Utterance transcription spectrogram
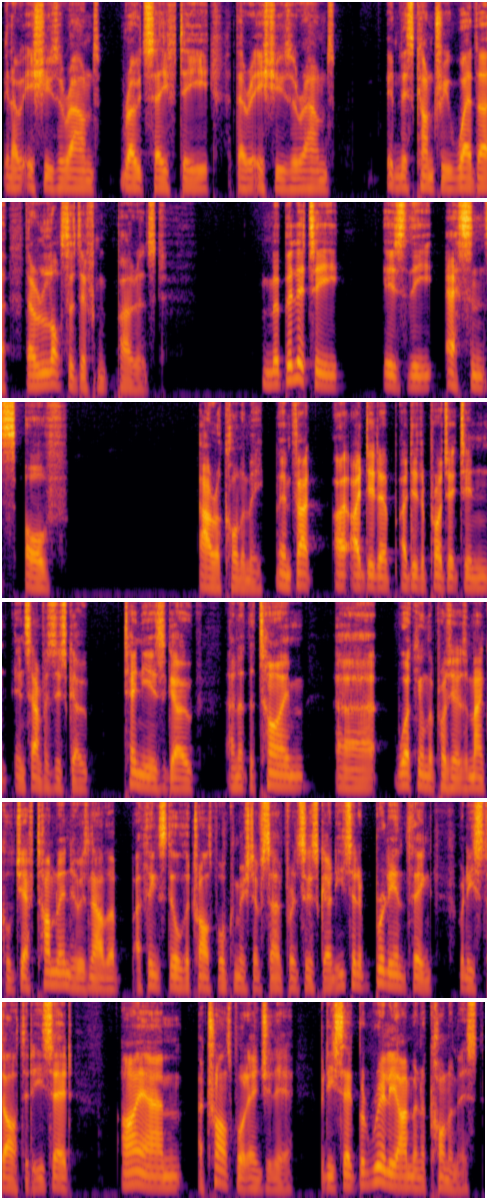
you know issues around road safety. There are issues around in this country weather. There are lots of different components. Mobility is the essence of our economy. In fact, I, I did a I did a project in in San Francisco ten years ago, and at the time uh, working on the project was a man called Jeff Tumlin, who is now the, I think, still the Transport Commissioner of San Francisco. And he said a brilliant thing when he started. He said, I am a transport engineer, but he said, but really I'm an economist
